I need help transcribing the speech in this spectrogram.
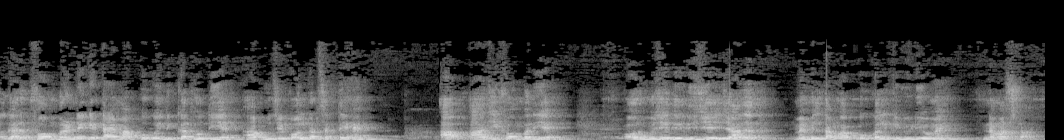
अगर फॉर्म भरने के टाइम आपको कोई दिक्कत होती है, आप मुझे कॉल कर सकते हैं। आप आज ही फॉर्म भरिए और मुझे दे दीजिए इजाज़त। मैं मिलता हूँ आपको कल की वीडियो में। नमस्कार।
